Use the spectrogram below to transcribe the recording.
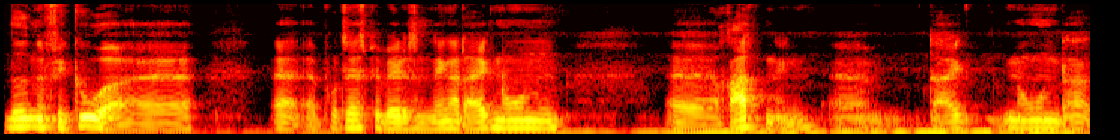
ledende figur af, af, af protestbevægelsen længere. Der er ikke nogen øh, retning. Øh, der er ikke nogen, der,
